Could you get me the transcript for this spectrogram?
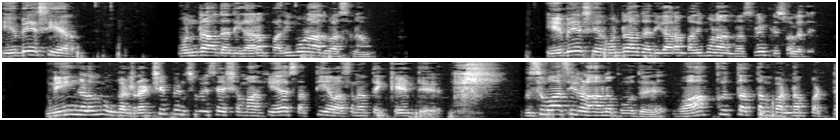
எபேசியர் ஒன்றாவது அதிகாரம் பதிமூணாவது வசனம். எபேசியர் ஒன்றாவது அதிகாரம் பதிமூணாவது வசனம் இப்படி சொல்லுது. நீங்களும் உங்கள் ரட்சிப்பின் சுவிசேஷமாகிய சத்திய வசனத்தை கேட்டு விசுவாசிகளான போது வாக்கு தத்தம் பண்ணப்பட்ட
